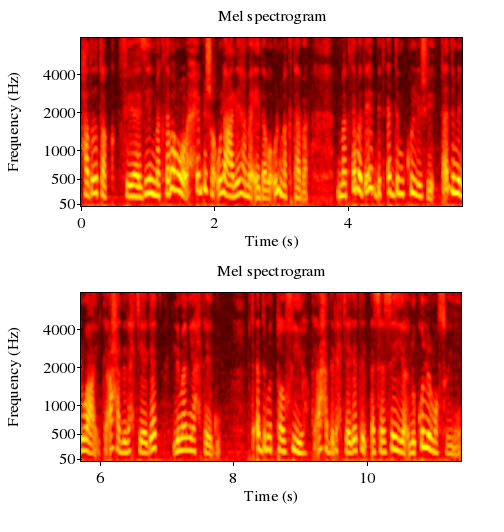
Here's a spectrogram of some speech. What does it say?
حضرتك في هذه المكتبة ما بحبش أقول عليها مائدة بقول مكتبة. المكتبة دي بتقدم كل شيء تقدم الوعي كأحد الاحتياجات لمن يحتاجه. بتقدم الترفيه كأحد الاحتياجات الأساسية لكل المصريين.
